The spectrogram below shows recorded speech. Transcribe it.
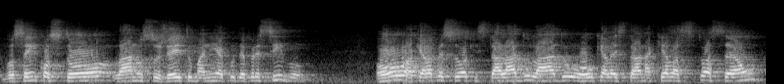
você encostou lá no sujeito maníaco depressivo, ou aquela pessoa que está lá do lado, ou que ela está naquela situação,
